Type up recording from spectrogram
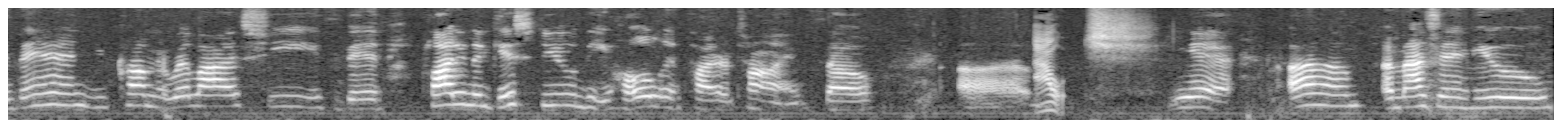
and then you come to realize she's been plotting against you the whole entire time. So, um, Ouch. yeah. Um, imagine you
